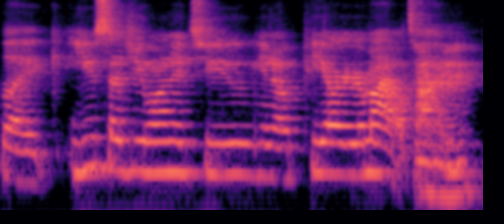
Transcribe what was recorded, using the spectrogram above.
like you said you wanted to you know pr your mile time Mhm.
